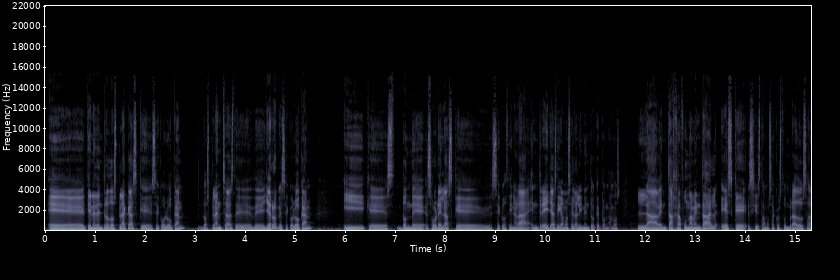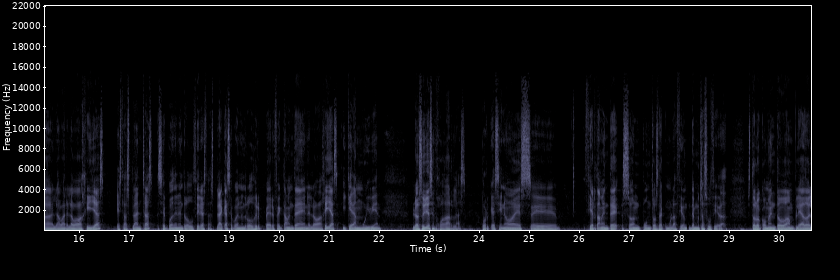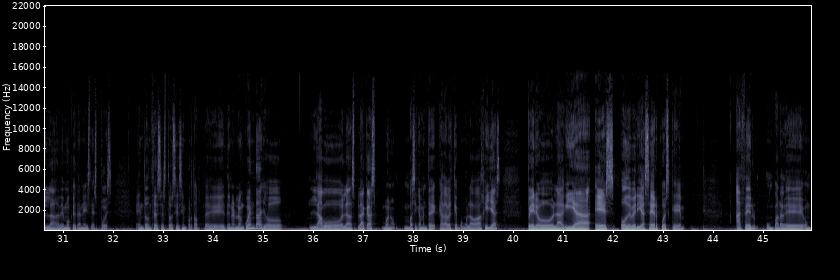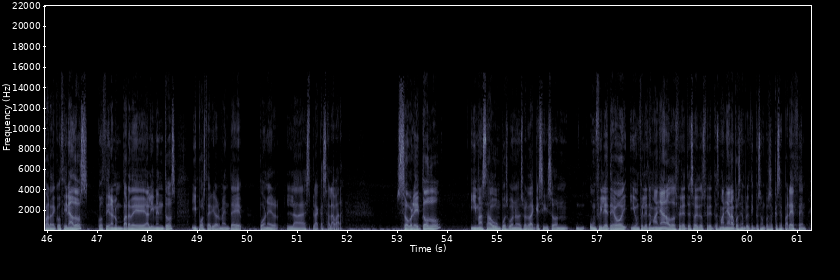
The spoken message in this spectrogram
eh, tiene dentro dos placas que se colocan, dos planchas de, de hierro que se colocan y que es donde sobre las que se cocinará entre ellas digamos el alimento que pongamos. La ventaja fundamental es que si estamos acostumbrados a lavar el lavavajillas, estas planchas se pueden introducir, estas placas se pueden introducir perfectamente en el lavavajillas y quedan muy bien. Lo suyo es enjuagarlas, porque si no es eh, ciertamente son puntos de acumulación de mucha suciedad. Esto lo comento ampliado en la demo que tenéis después. Entonces esto sí es importante tenerlo en cuenta. Yo lavo las placas, bueno, básicamente cada vez que pongo lavavajillas, pero la guía es o debería ser pues que hacer un par de un par de cocinados, cocinar un par de alimentos y posteriormente poner las placas a lavar. Sobre todo, y más aún, pues bueno, es verdad que si son un filete hoy y un filete mañana, o dos filetes hoy, dos filetes mañana, pues en principio son cosas que se parecen.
